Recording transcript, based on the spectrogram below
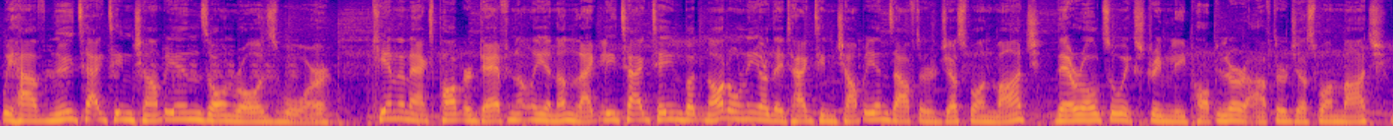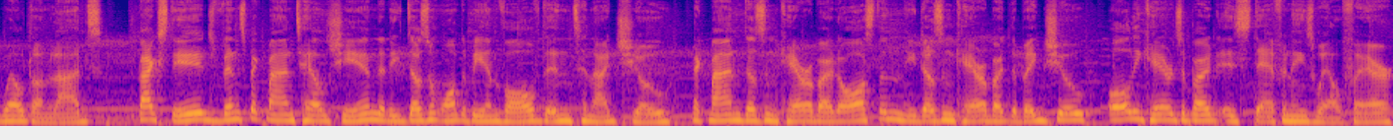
We have new tag team champions on Raw is War. Kane and X Pac are definitely an unlikely tag team, but not only are they tag team champions after just one match, they're also extremely popular after just one match. Well done, lads. Backstage, Vince McMahon tells Shane that he doesn't want to be involved in tonight's show. McMahon doesn't care about Austin, he doesn't care about the big show, all he cares about is Stephanie's welfare.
